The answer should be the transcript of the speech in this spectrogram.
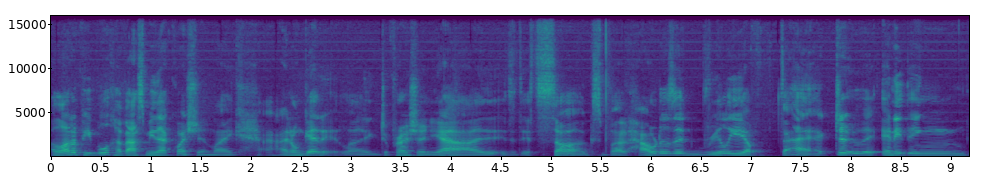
a lot of people have asked me that question. Like, I don't get it. Like, depression, yeah, it, it sucks, but how does it really affect anything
